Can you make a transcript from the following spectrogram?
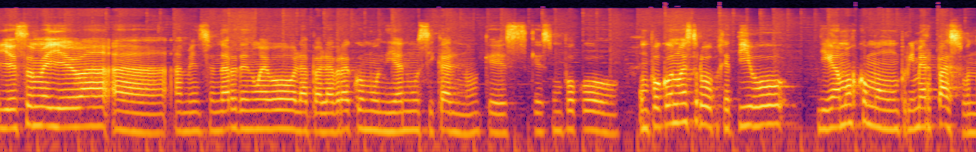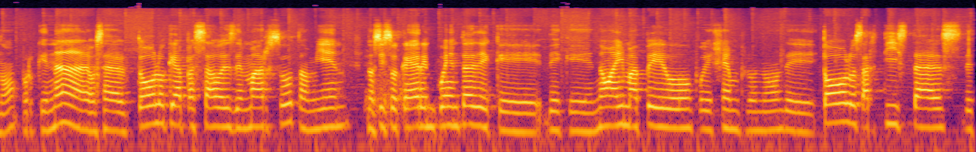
Y eso me lleva a, mencionar de nuevo la palabra comunidad musical, ¿no? Que es, que es un, poco, un poco nuestro objetivo, digamos como un primer paso, ¿no? Porque nada, o sea, todo lo que ha pasado desde marzo también nos hizo caer en cuenta de que, de que no hay mapeo, por ejemplo, ¿no? De todos los artistas, de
